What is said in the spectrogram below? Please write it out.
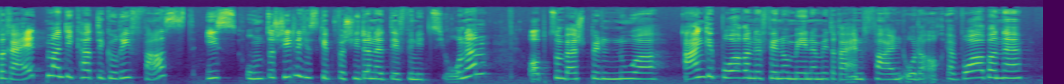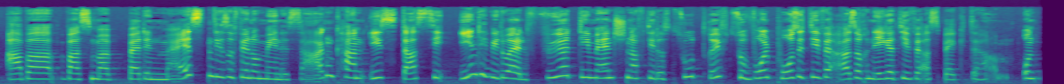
breit man die Kategorie fasst, ist unterschiedlich. Es gibt verschiedene Definitionen, ob zum Beispiel nur angeborene Phänomene mit reinfallen oder auch erworbene. Aber was man bei den meisten dieser Phänomene sagen kann, ist, dass sie individuell für die Menschen, auf die das zutrifft, sowohl positive als auch negative Aspekte haben. Und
